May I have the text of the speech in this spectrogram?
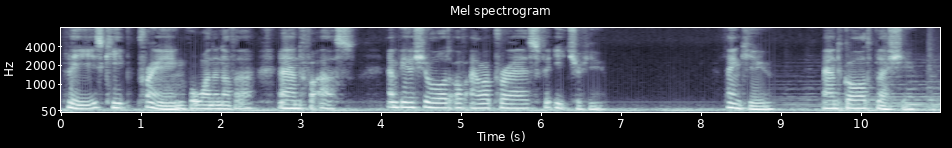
Please keep praying for one another and for us, and be assured of our prayers for each of you. Thank you, and God bless you.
